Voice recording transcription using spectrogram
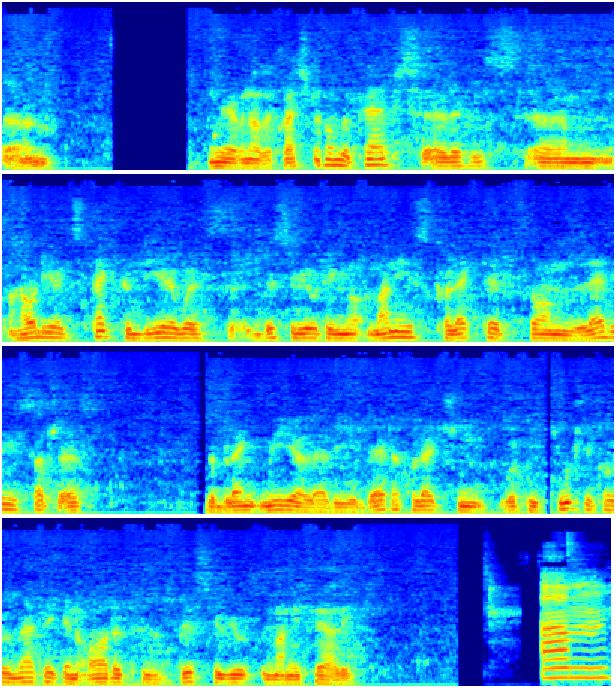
um, we have another question from the pad. Uh, this is um, how do you expect to deal with distributing monies collected from levies such as the blank media levy? Data collection would be hugely problematic in order to distribute the money fairly. Um,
